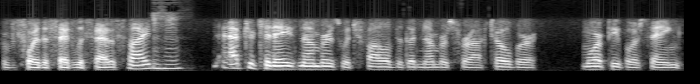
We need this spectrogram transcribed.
before the Fed was satisfied. Mm-hmm. After today's numbers, which followed the good numbers for October, more people are saying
